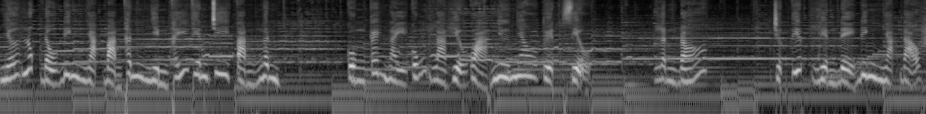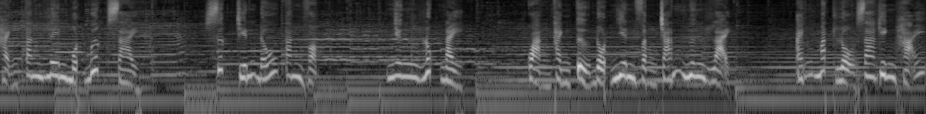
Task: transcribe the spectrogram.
Nhớ lúc đầu đinh nhạc bản thân nhìn thấy thiên chi tàn ngân. Cùng cái này cũng là hiệu quả như nhau tuyệt diệu. Lần đó, Trực tiếp liền để đinh nhạc đảo hạnh tăng lên một bước dài. Sức chiến đấu tăng vọt. Nhưng lúc này, Quảng thành tử đột nhiên vầng trán ngưng lại. Ánh mắt lộ ra kinh hãi.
